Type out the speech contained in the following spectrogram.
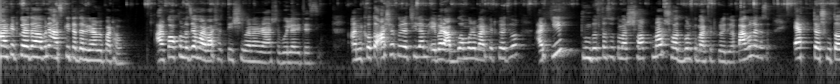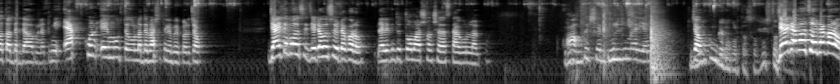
মার্কেট করে দেওয়া হবে না আজকে তাদের গ্রামে পাঠাও। আর কখনো যে আমার বাসার তীর সীমানা না আসে বলে দিতেছি। আমি কত আশা করেছিলাম এবার আব্বু আমরে মার্কেট করে দিব। আর কি? তুমি বলতেছো তোমার সৎ মা সৎ বোনকে মার্কেট করে দিবা। পাগল হয়ে গেছো? একটা সুতাও তাদের দেওয়া হবে না। তুমি এখন এই মুহূর্তে ওনাদের বাসা থেকে বের করে যাও। যাই তো বলছি যেটা বলছো এটা করো। নাহলে কিন্তু তোমার সংসার আজকে আগুন লাগবে। অফিসের গুল্লি মারি আমি। যাও। এরকম কেন করতেছো? বুঝতেছো। যেটা বলছো এটা করো।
